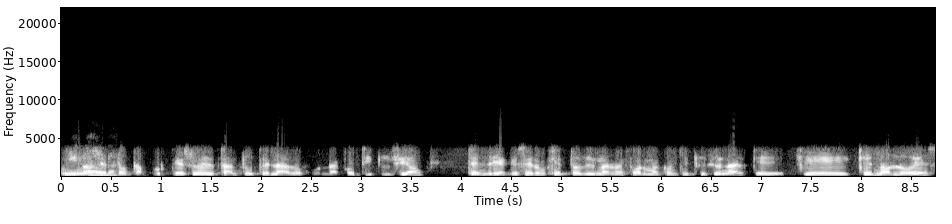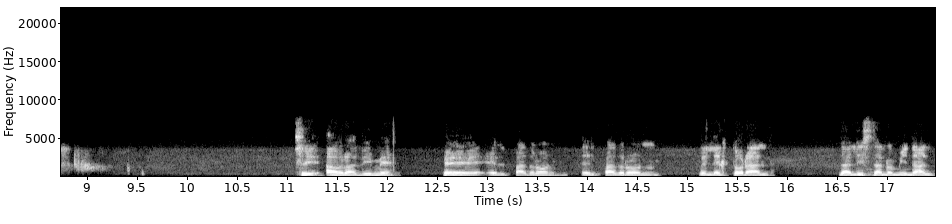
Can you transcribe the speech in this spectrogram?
Y no se toca porque esos están tutelados por la Constitución. Tendría que ser objeto de una reforma constitucional que, que, que no lo es. Sí, ahora dime, eh, el padrón, el padrón electoral, la lista nominal,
